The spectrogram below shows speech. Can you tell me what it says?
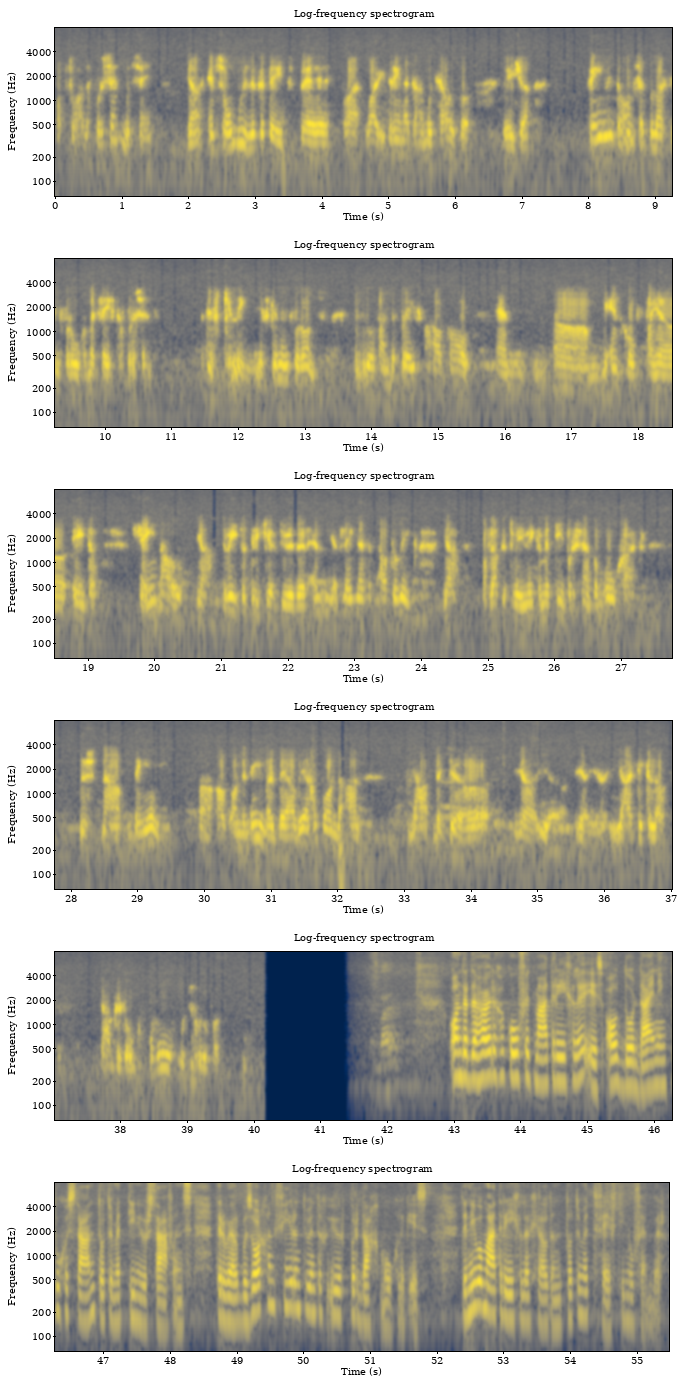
op 12% moet zijn. Ja, in zo'n moeilijke tijd waar, waar iedereen elkaar moet helpen, weet je, niet de omzetbelasting verhogen met 50%. Het is killing, het is killing voor ons. Ik bedoel van de prijs van alcohol en um, je inkoop van je eten zijn al ja, twee tot drie keer duurder. En het lijkt net dat elke week, ja, of elke twee weken met 10% omhoog gaat. Dus nou, denk jij, uh, als ondernemer ben je alweer gebonden aan ja, dat je uh, ja, ja, je, je artikelen telkens ook omhoog moet schroeven. Onder de huidige COVID-maatregelen is outdoor dining toegestaan tot en met 10 uur s avonds, terwijl bezorgen 24 uur per dag mogelijk is. De nieuwe maatregelen gelden tot en met 15 november.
